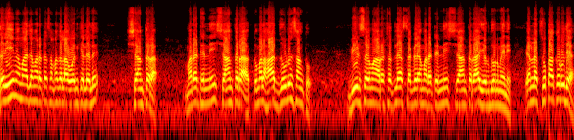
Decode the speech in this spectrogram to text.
तरीही मी माझ्या मराठा समाजाला आवाहन केलेलं आहे. शांत राहा. मराठ्यांनी शांत राहा. तुम्हाला हात जोडून सांगतो. बीडसह महाराष्ट्रातल्या सगळ्या मराठ्यांनी शांत राहा एक दोन महिने. यांना चुका करू द्या.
